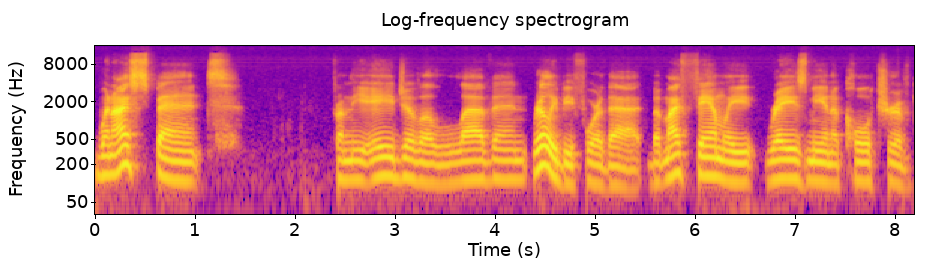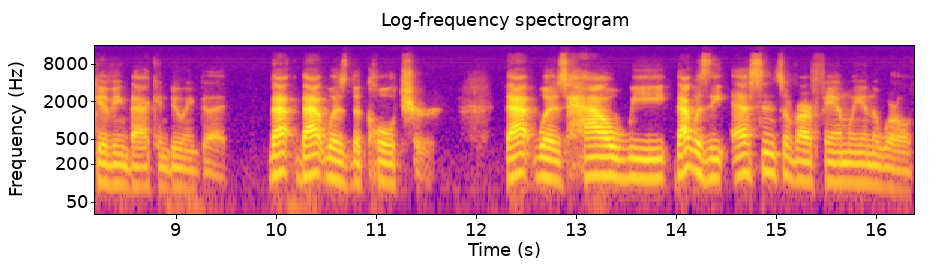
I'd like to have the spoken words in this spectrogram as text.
when I spent from the age of 11, really before that, but my family raised me in a culture of giving back and doing good. That that was the culture. That was how we that was the essence of our family in the world.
